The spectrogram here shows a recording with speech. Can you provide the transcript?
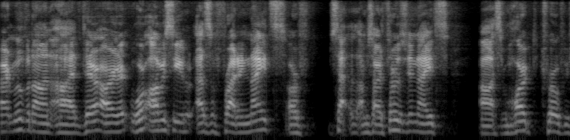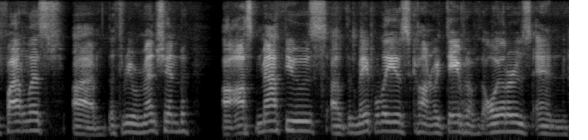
All right, moving on. Uh, there are we're obviously as of Friday nights or I'm sorry Thursday nights. Uh, some Hart Trophy finalists. Um, the three were mentioned: uh, Auston Matthews of the Maple Leafs, Connor McDavid of the Oilers, and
